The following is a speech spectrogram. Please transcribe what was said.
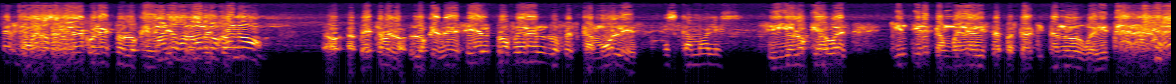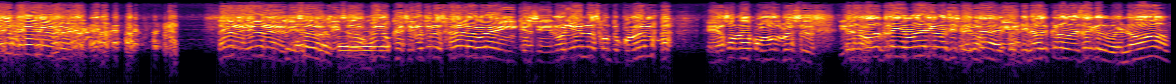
Te, te Bueno, terminar con esto, lo que Te el saludos, profe, Jano. Échamelo. Lo que decía el profe eran los escamoles. Escamoles. Sí, yo lo que hago es, ¿quién tiene tan buena vista para estar quitando los huevitos? Dígale, dígale, dice, Ya, dice por Don favor. Jano que si no tienes jale, güey, y que si no llenas con tu problema, que ya has hablado como dos veces. Tenemos otra llamada, don- ahorita eh. continuamos con los mensajes, bueno,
